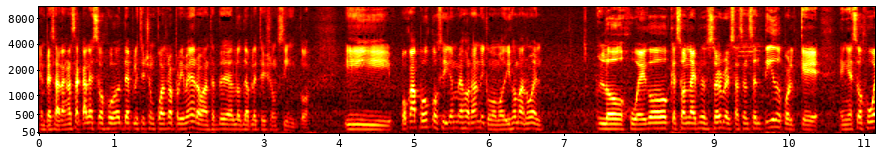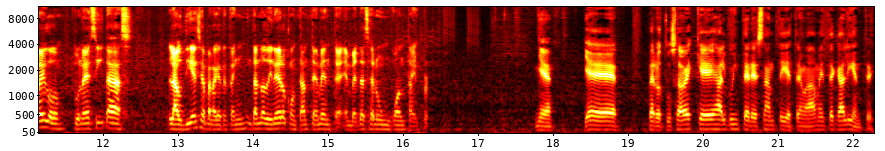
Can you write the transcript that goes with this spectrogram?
empezarán a sacar esos juegos de PlayStation 4 primero antes de los de PlayStation 5 y poco a poco siguen mejorando y como dijo Manuel los juegos que son live servers hacen sentido porque en esos juegos tú necesitas la audiencia para que te estén dando dinero constantemente en vez de ser un one time Yeah, yeah. Pero tú sabes que es algo interesante y extremadamente caliente.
